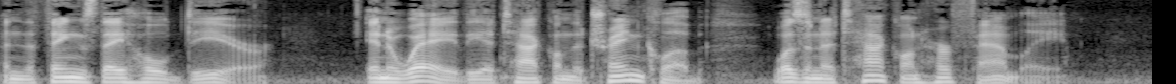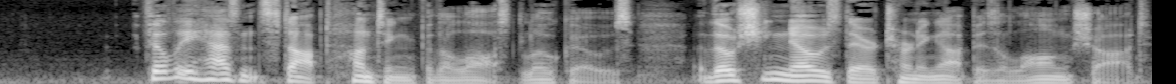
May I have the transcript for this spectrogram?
and the things they hold dear. In a way, the attack on the train club was an attack on her family. Philly hasn't stopped hunting for the lost locos, though she knows their turning up is a long shot.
